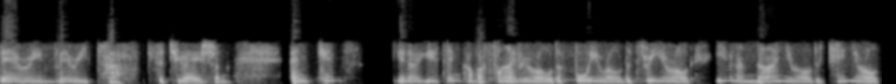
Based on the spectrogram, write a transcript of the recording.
very, very tough situation. And kids, you know, you think of a five year old, a four year old, a three year old, even a nine year old, a 10 year old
